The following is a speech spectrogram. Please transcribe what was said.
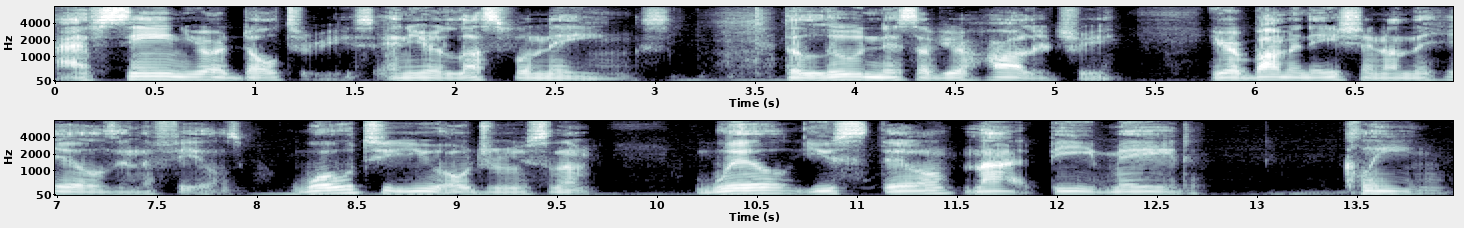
I have seen your adulteries and your lustful neighings, the lewdness of your harlotry, your abomination on the hills and the fields. Woe to you, O Jerusalem! Will you still not be made clean?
